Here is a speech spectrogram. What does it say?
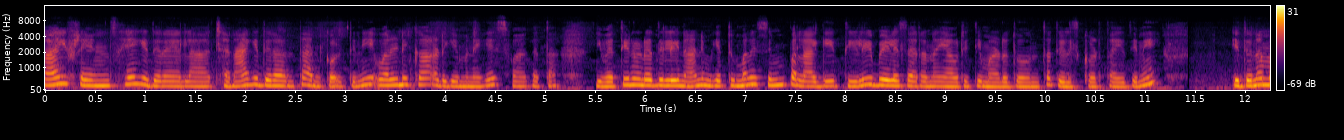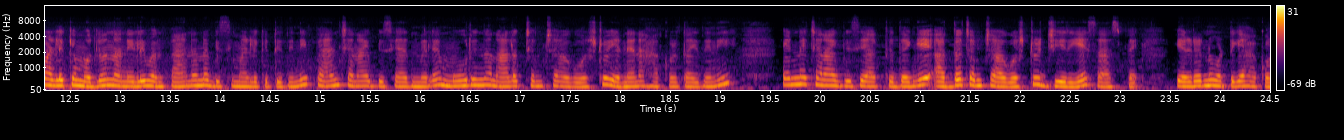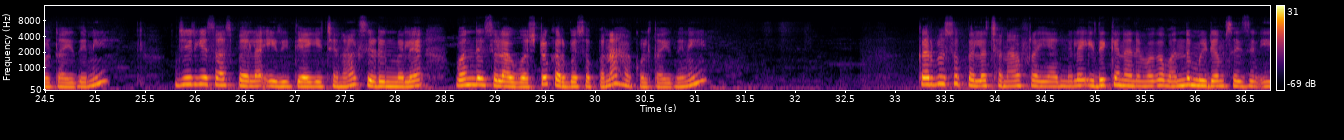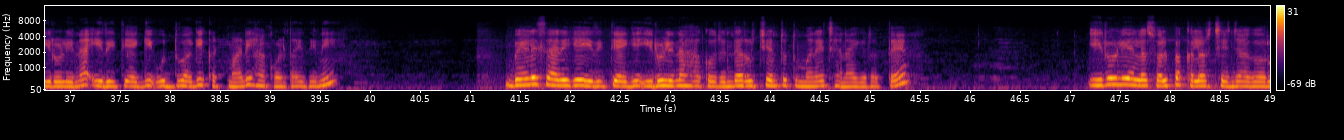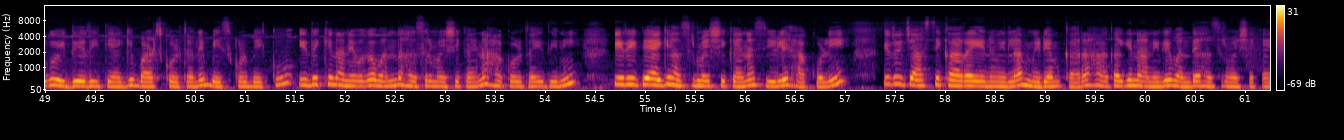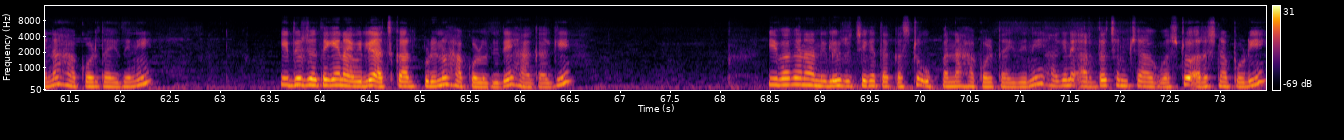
Hi friends ಹೇಗಿದ್ದೀರಾ ಎಲ್ಲ? ಚೆನ್ನಾಗಿದ್ದೀರಾ ಅಂತ ಅಂದ್ಕೊಳ್ತೀನಿ ವರ್ಣಿಕಾ ಅಡುಗೆ ಮನೆಗೆ ಸ್ವಾಗತ. ಇವತ್ತಿನ ವಿಡಿಯೋದಲ್ಲಿ ನಾನು ನಿಮಗೆ ತುಂಬಾ ಸಿಂಪಲ್ಲಾಗಿ ತಿಳಿ ಬೇಳೆ ಸಾರನ್ನು ಯಾವ ರೀತಿ ಮಾಡೋದು ಅಂತ ತಿಳಿಸ್ಕೊಡ್ತಾ ಇದ್ದೀನಿ. ಇದನ್ನು ಮಾಡಲಿಕ್ಕೆ ಮೊದಲು ನಾನಿಲ್ಲಿ ಒಂದು ಪ್ಯಾನನ್ನು ಬಿಸಿ ಮಾಡಲಿಕ್ಕೆ ಇಟ್ಟಿದ್ದೀನಿ. ಪ್ಯಾನ್ ಚೆನ್ನಾಗಿ ಬಿಸಿ ಆದಮೇಲೆ ಮೂರಿಂದ ನಾಲ್ಕು ಚಮಚ ಆಗುವಷ್ಟು ಎಣ್ಣೆನ ಹಾಕ್ಕೊಳ್ತಾ ಇದ್ದೀನಿ. ಎಣ್ಣೆ ಚೆನ್ನಾಗಿ ಬಿಸಿ ಆಗ್ತಿದ್ದಂಗೆ ಅರ್ಧ ಚಮಚ ಆಗುವಷ್ಟು ಜೀರಿಗೆ, ಸಾಸಿವೆ ಎರಡನ್ನೂ ಒಟ್ಟಿಗೆ ಹಾಕ್ಕೊಳ್ತಾ ಇದ್ದೀನಿ. ಜೀರಿಗೆ ಸಾಸಿವೆ ಎಲ್ಲ ಈ ರೀತಿಯಾಗಿ ಚೆನ್ನಾಗಿ ಸಿಡಿದ ಮೇಲೆ ಒಂದೇ ಸಿಳಾಗುವಷ್ಟು ಕರ್ಬೇ ಸೊಪ್ಪನ್ನು ಹಾಕ್ಕೊಳ್ತಾ ಇದ್ದೀನಿ. ಕರ್ಬೇ ಸೊಪ್ಪೆಲ್ಲ ಚೆನ್ನಾಗಿ ಫ್ರೈ ಆದಮೇಲೆ ಇದಕ್ಕೆ ನಾನು ಇವಾಗ ಒಂದು ಮೀಡಿಯಮ್ ಸೈಜಿನ ಈರುಳ್ಳಿನ ಈ ರೀತಿಯಾಗಿ ಉದ್ದವಾಗಿ ಕಟ್ ಮಾಡಿ ಹಾಕ್ಕೊಳ್ತಾ ಇದ್ದೀನಿ. ಬೇಳೆ ಸಾರಿಗೆ ಈ ರೀತಿಯಾಗಿ ಈರುಳ್ಳಿನ ಹಾಕೋದ್ರಿಂದ ರುಚಿಯಂತೂ ತುಂಬಾ ಚೆನ್ನಾಗಿರುತ್ತೆ. ಈರುಳ್ಳಿ ಎಲ್ಲ ಸ್ವಲ್ಪ ಕಲರ್ ಚೇಂಜ್ ಆಗೋವರೆಗೂ ಇದೇ ರೀತಿಯಾಗಿ ಬಾಡಿಸ್ಕೊಳ್ತಾನೆ ಬೇಯಿಸ್ಕೊಳ್ಬೇಕು. ಇದಕ್ಕೆ ನಾನು ಇವಾಗ ಒಂದು ಹಸಿರು ಮೆಣಸಿಕಾಯಿನ ಹಾಕ್ಕೊಳ್ತಾ ಇದ್ದೀನಿ. ಈ ರೀತಿಯಾಗಿ ಹಸಿರು ಮೆಣಸಿಕಾಯಿನ ಸೀಳಿ ಹಾಕ್ಕೊಳ್ಳಿ ಇದು ಜಾಸ್ತಿ ಖಾರ ಏನೂ ಇಲ್ಲ ಮೀಡಿಯಮ್ ಖಾರ. ಹಾಗಾಗಿ ನಾನಿಲ್ಲಿ ಒಂದೇ ಹಸಿರು ಮೆಣಸಿಕಾಯಿನ ಹಾಕ್ಕೊಳ್ತಾ ಇದ್ದೀನಿ. ಇದ್ರ ಜೊತೆಗೆ ನಾವಿಲ್ಲಿ ಅಚ್ಕಾರದ ಪುಡಿನೂ ಹಾಕ್ಕೊಳ್ಳೋದಿದೆ ಹಾಗಾಗಿ ಇವಾಗ ನಾನಿಲ್ಲಿ ರುಚಿಗೆ ತಕ್ಕಷ್ಟು ಉಪ್ಪನ್ನು ಹಾಕ್ಕೊಳ್ತಾ ಇದ್ದೀನಿ. ಹಾಗೆಯೇ ಅರ್ಧ ಚಮಚ ಆಗುವಷ್ಟು ಅರಶಿನ ಪುಡಿ.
